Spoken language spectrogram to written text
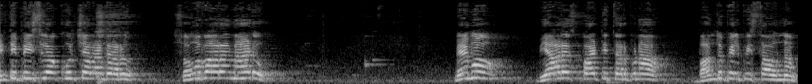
ఎన్టీపీసీలో కూర్చాలంటారు సోమవారం నాడు మేము బీఆర్ఎస్ పార్టీ తరఫున బంద్ పిలిపిస్తా ఉన్నాం.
